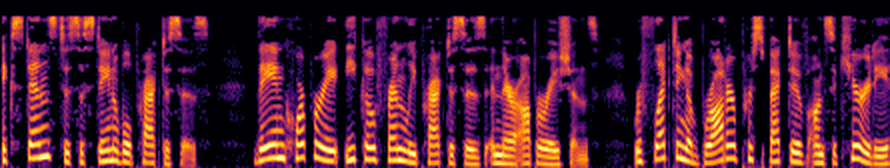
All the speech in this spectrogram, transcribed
extends to sustainable practices. They incorporate eco friendly practices in their operations, reflecting a broader perspective on security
